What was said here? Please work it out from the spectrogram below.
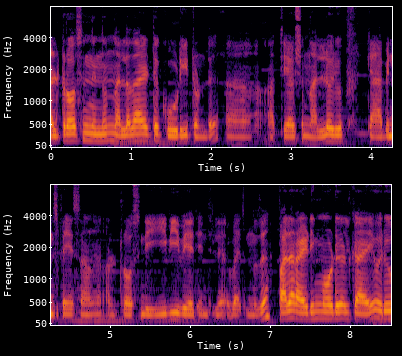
അൾട്രോസിൽ നിന്നും നല്ലതായിട്ട് കൂടിയിട്ടുണ്ട്. അത്യാവശ്യം നല്ലൊരു ക്യാബിൻ സ്പേസ് ആണ് അൾട്രോസിന്റെ ഇ വി വേരിയന്റിൽ വരുന്നത്. പല റൈഡിംഗ് മോഡുകൾക്കായി ഒരു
